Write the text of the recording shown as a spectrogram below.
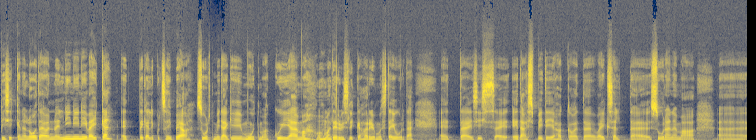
pisikene loode on veel nii, nii, nii väike, et tegelikult sa ei pea suurt midagi muutma, kui jääma oma tervislike harjumuste juurde. et äh, siis edaspidi hakkavad äh, vaikselt äh, suurenema äh,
